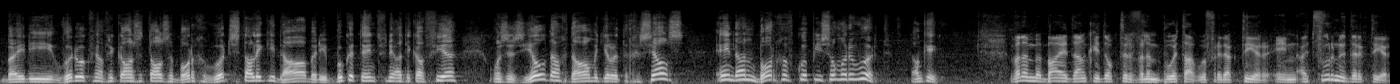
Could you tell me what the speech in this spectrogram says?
by die Woordeboek van Afrikaanse taal se borge woordstalletjie daar by die boeketent van die ATKV. Ons is heeldag daar met julle te gesels en dan borg of koop jy sommer 'n woord. Dankie. Willem baie dankie dokter Willem Botha hoofredakteur en uitvoerende direkteur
